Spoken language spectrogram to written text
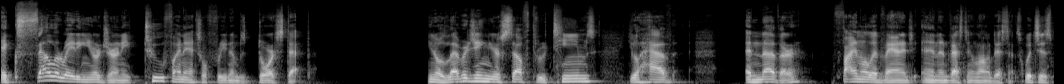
accelerating your journey to financial freedom's doorstep. You know, leveraging yourself through teams, you'll have another final advantage in investing long distance, which is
